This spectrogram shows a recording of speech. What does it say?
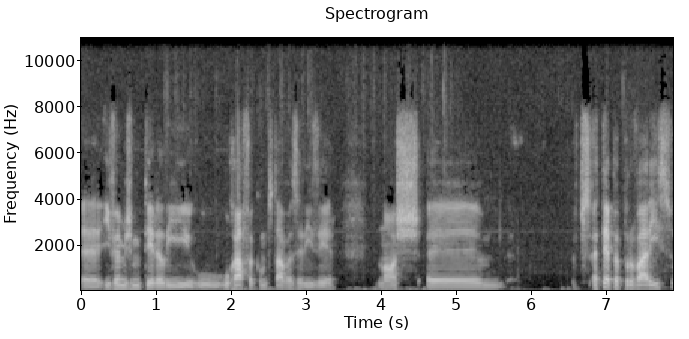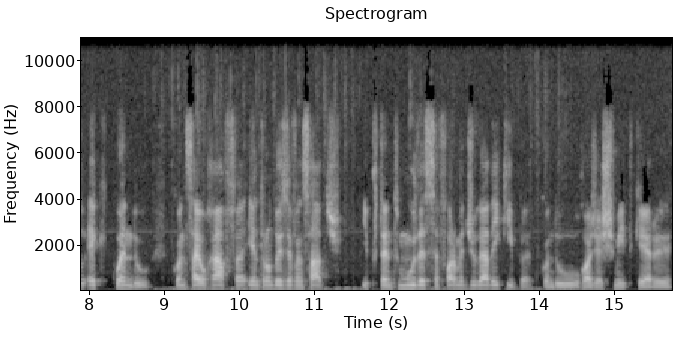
Uh, e vamos meter ali o, o, Rafa, como tu estavas a dizer, nós uh, até para provar isso é que quando, quando sai o Rafa entram dois avançados e portanto muda-se a forma de jogar da equipa. Quando o Roger Schmidt quer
